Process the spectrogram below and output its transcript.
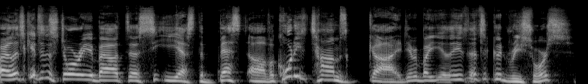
All right, let's get to the story about uh, CES, the best of. According to Tom's Guide, everybody, that's a good resource.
